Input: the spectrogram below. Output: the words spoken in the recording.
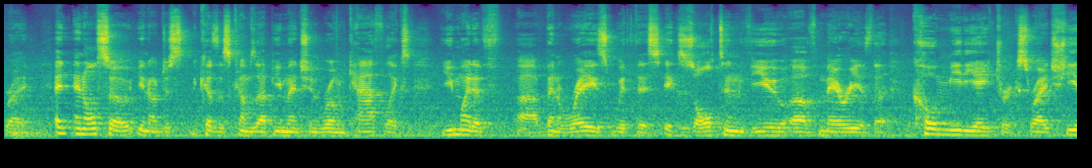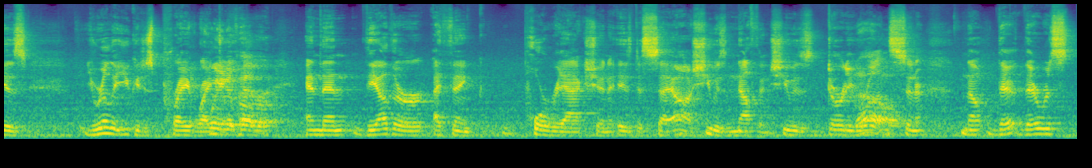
right. And, and also, you know, just because this comes up, you mentioned Roman Catholics. You might have uh, been raised with this exultant view of Mary as the co-mediatrix, right? She is, you really, you could just pray right Queen to of her. heaven. And then the other, I think, poor reaction is to say, "Oh, she was nothing. She was dirty, No. rotten sinner." No, there, there was,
